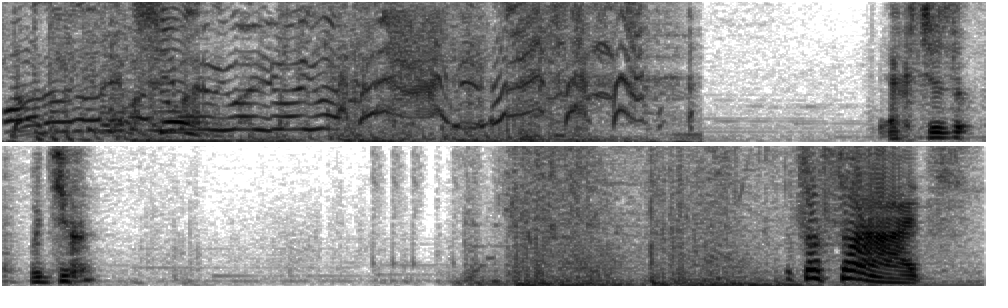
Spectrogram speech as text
Давай, давай, давай, давай, давай, давай, давай, Я хочу за... Ой, тихо. Сосать!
